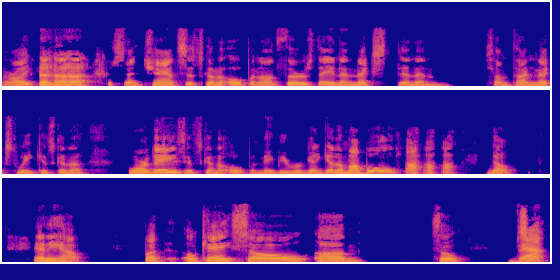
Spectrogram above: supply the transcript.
All right. percent chance it's going to open on Thursday. And then next, and then sometime next week, it's going to, four days, it's going to open. Maybe we're going to get a mabul. no. Anyhow, but okay. So, um, so that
